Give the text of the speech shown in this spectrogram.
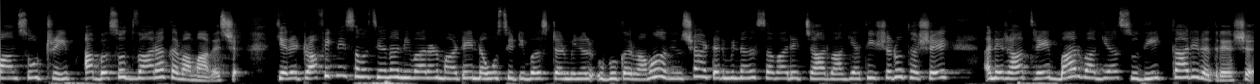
પાંચસો ટ્રીપ આ બસો દ્વારા કરવામાં આવે છે. ત્યારે ટ્રાફિકની સમસ્યાના નિવારણ માટે નવું સિટી બસ ટર્મિનલ ઊભું કરવામાં આવ્યું છે. આ ટર્મિનલ સવારે ચાર વાગ્યાથી શરૂ થશે અને રાત્રે બાર વાગ્યા સુધી કાર્યરત રહેશે.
